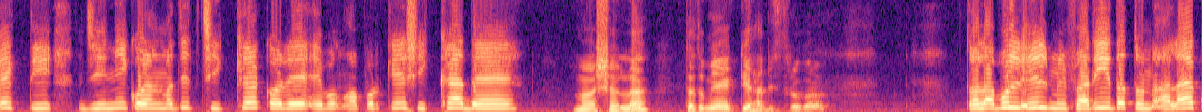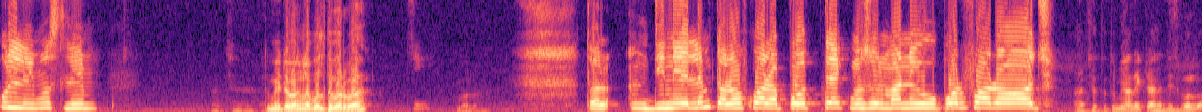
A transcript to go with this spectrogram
ব্যক্তি যিনি কোরআন মাজিদ শিক্ষা করে এবং অপরকে শিক্ষা দেয়। মাশাআল্লাহ। তো তুমি একটি হাদিস থ্রো করো। তলাবুল ইলমি ফারিদাতুন আলা কুল্লি মুসলিম। আচ্ছা তুমি এটা বাংলা বলতে পারবা? দিনে এলেম তরফ করা প্রত্যেক মুসলমানের উপর ফরজ। আচ্ছা তো তুমি আরেকটা হাদিস বলো।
